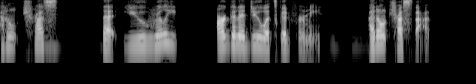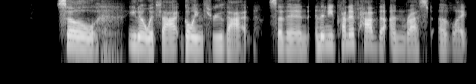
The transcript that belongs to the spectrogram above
I don't trust Mm. that you really are gonna do what's good for me. I don't trust that." So, you know, with that going through that, so then and then you kind of have the unrest of, like,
